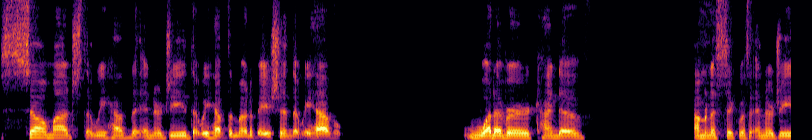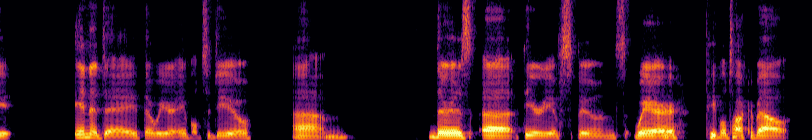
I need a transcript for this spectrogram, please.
so much that we have the energy, that we have the motivation, that we have whatever kind of I'm going to stick with energy in a day that we are able to do. Um, there is a theory of spoons where people talk about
